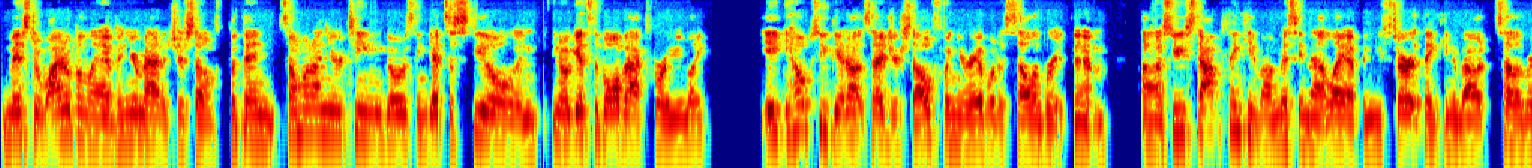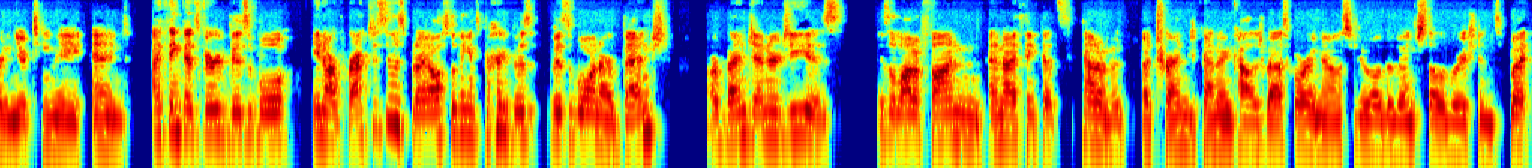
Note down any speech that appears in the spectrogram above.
missed a wide open layup and you're mad at yourself, but then someone on your team goes and gets a steal and, you know, gets the ball back for you, like it helps you get outside yourself when you're able to celebrate them. Uh, so you stop thinking about missing that layup and you start thinking about celebrating your teammate. And I think that's very visible in our practices, but I also think it's very vis- visible on our bench. Our bench energy is is a lot of fun. And I think that's kind of a, a trend kind of in college basketball right now is to do all the bench celebrations. But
